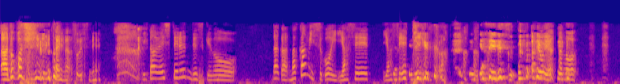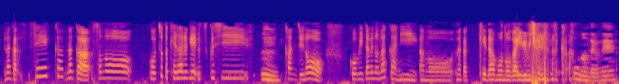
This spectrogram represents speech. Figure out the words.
あ、どこじみたいな、そうですね。見た目してるんですけど、なんか中身すごい野生、野生っていうか、野生です。あれは野生あの、なんか、性感、なんか、その、こう、ちょっと気だるげ美しいうん。感じの、こう、見た目の中に、あの、なんか、毛だものがいるみたいな、なんか、そうなんだよね。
